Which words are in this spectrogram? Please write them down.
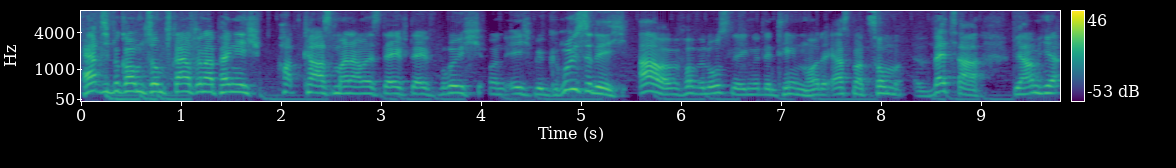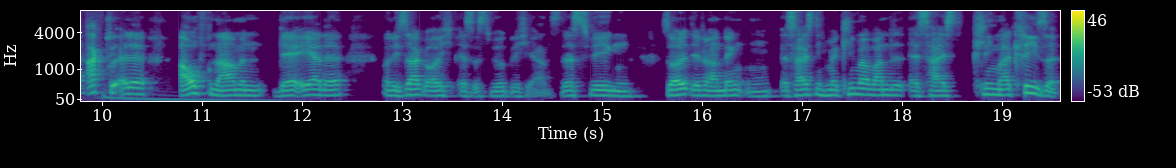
Herzlich willkommen zum Frei und Unabhängig Podcast. Mein Name ist Dave, Dave Brüch und ich begrüße dich. Aber bevor wir loslegen mit den Themen heute, erstmal zum Wetter. Wir haben hier aktuelle Aufnahmen der Erde und ich sage euch, es ist wirklich ernst. Deswegen solltet ihr dran denken, es heißt nicht mehr Klimawandel, es heißt Klimakrise.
